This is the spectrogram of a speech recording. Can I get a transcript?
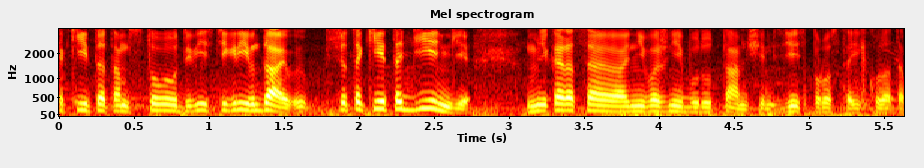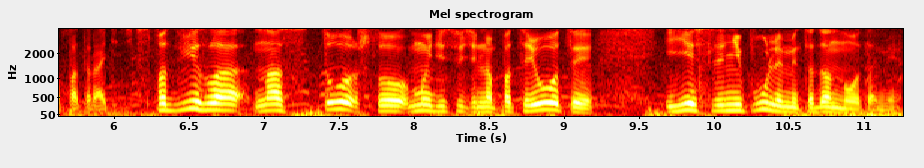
какие-то там 100-200 гривен, да, все-таки это деньги. Но мне кажется, они важнее будут там, чем здесь просто их куда-то потратить. Сподвигло нас то, что мы действительно патриоты, и если не пулями, тогда нотами.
